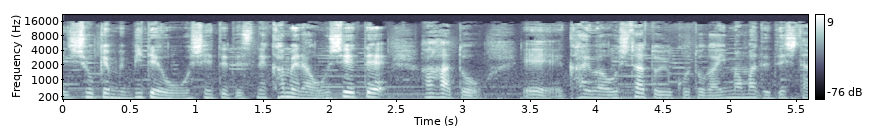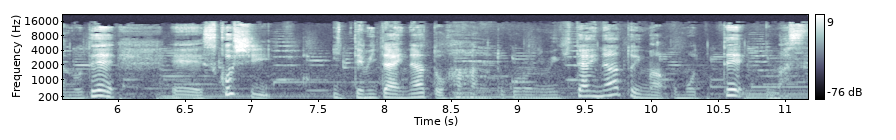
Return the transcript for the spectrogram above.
一生懸命ビデオを教えてですねカメラを教えて母と、え、会話をしたということが今まででしたので、え、少し行ってみたいなと母のところにも行きたいなと今思っています。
